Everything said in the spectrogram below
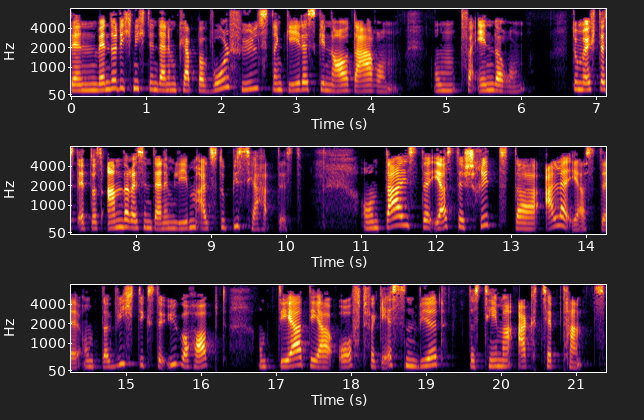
Denn wenn du dich nicht in deinem Körper wohlfühlst, dann geht es genau darum, um Veränderung. Du möchtest etwas anderes in deinem Leben, als du bisher hattest. Und da ist der erste Schritt, der allererste und der wichtigste überhaupt und der, der oft vergessen wird, das Thema Akzeptanz.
